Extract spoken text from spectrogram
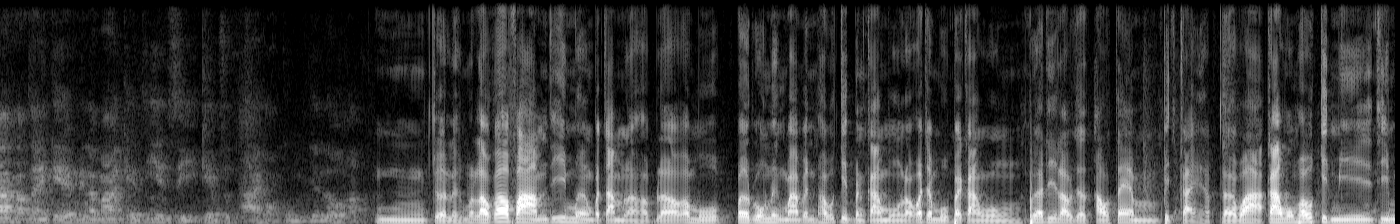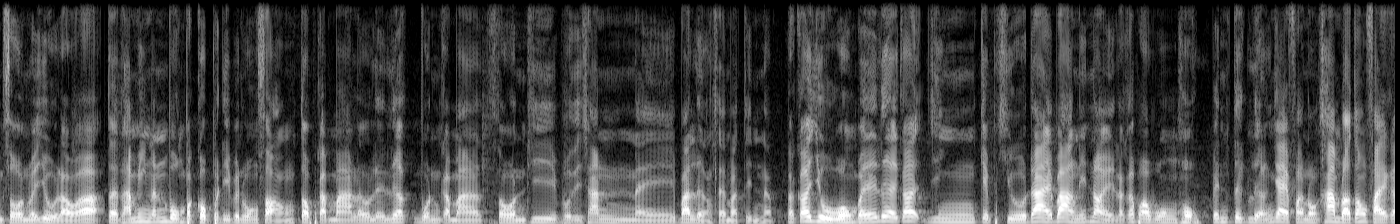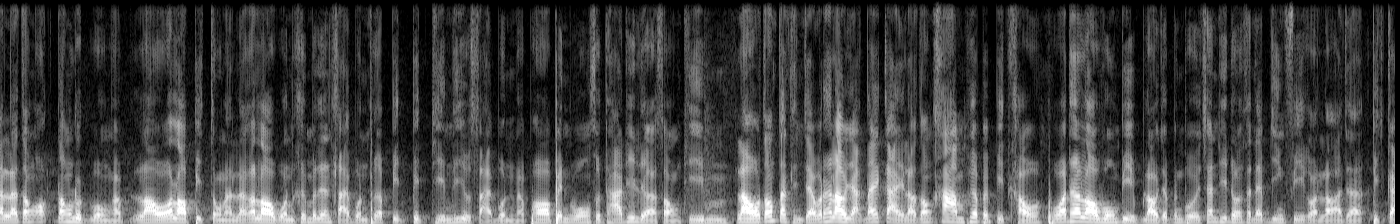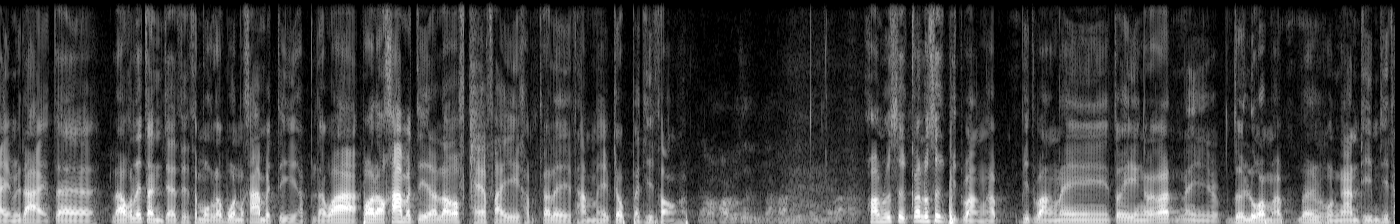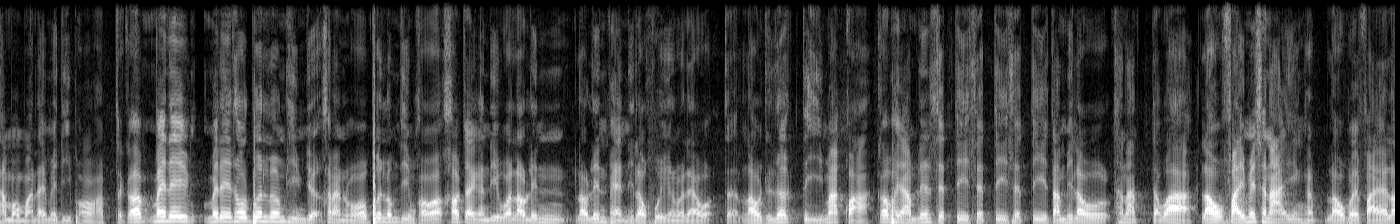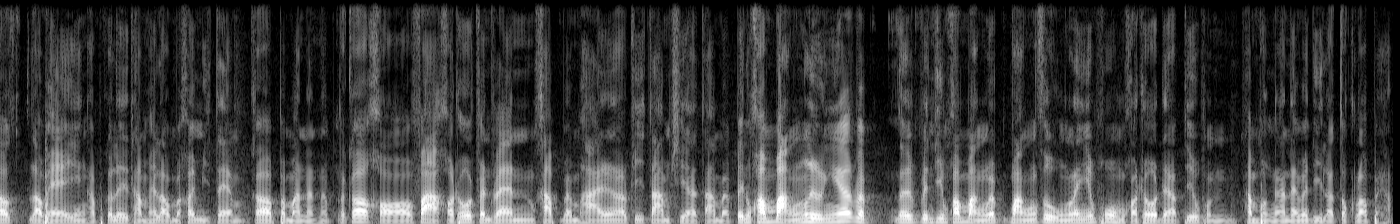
บ้างครับในเกมมิลามาเกมที่4เกมสุดท้ายของกลุ่มเยลโล่ครับ อืมเกิดอะไรขึ้นเราก็ฟาร์มที่เมืองประจำแล้วครับ แล้วเราก็มูฟเปิดวงหนึ่งมาเป็นภารกิจเป็นกลางวง เราก็จะมูฟไปกลางวง เพื่อที่เราจะเอาแต้มปิดไก่ครับ แต่ว่ากลางวงภารกิจมีทีมโซนไว้อยู่เราก็แต่ทามมิ่งนั้นวงประกบพอดีเป็นวง2ตบกลับมาเราเลยเลือกวนกลับมาโซนที่โพซิชันในบ้านเหลืองแซนมาตินครับแล้วก็อยู่วงไปเรื่อยๆก็ยิงเก็บคิวได้บ้างนิดหน่อย แล้วก็พอวง6เป็นตึกเหลืองใหญ่ฝั่งตรงข้ามเราต้องไฟท์กันแล้วต้องต้องหลุดวงครับ เราก็รอปิดตรงนั้น แล้วก็รอวนขึ้นไปเล่นสายบนเพื่อปิดปิดทีมที่อยู่สายบนครับพอเป็นวงสุดท้ายที่เหลือ 2 ทีม เราต้องตัดสินใจว่าถ้าเราอยากได้ไก่เราต้องข้ามเพื่อไปปิดเขาเพราะว่าถ้ารอวงบีบเราจะเป็นโพซิชันที่โดนสแนปยิงฟรีก่อนเราอาจจะปิดไก่ไม่ได้ แต่เราก็เลยตัดสินใจเซตสโมกแล้ววนข้ามไปตีครับแต่ว่าพอเราข้ามไปตีแล้วเราก็แพ้ไฟท์ครับก็เลยทำให้จบไปที่สองครับแล้วความรู้สึกณตอนนี้เป็นไงบ้างครับความรู้สึกก็รู้สึกผิดหวังครับผิดหวังในตัวเองแล้วก็ในแบบโดยรวมครับโดยผลงานทีมที่ทำออกมาได้ไม่ดีพอครับ แต่ก็ไม่ได้ไม่ได้โทษเพื่อนร่วมทีมเยอะขนาดนั้นเพราะว่าเพื่อนร่วมทีมเขาก็เข้าใจกันดีว่าเราเล่นเราเล่นแผนที่เราคุยกันไว้แล้ว เราจะเลือกตีมากกว่า ก็พยายามเล่นเซตตีเซตตีเซตตีตามที่เราถนัด แต่ว่าเราไฟไม่ชนะเองครับ เราไปไฟเราเราแพ้เองครับ ก็เลยทำให้เราไม่ค่อยมีแต้มก็ประมาณนั้นครับ แล้วก็ขอฝากขอโทษแฟนๆขับแวมไพร์ด้วยนะครับที่ตามเชียร์ตามแบบเป็นความหวังหรือเงี้ยแบบเป็นทีมความหวังแบบหวังสูงอะไรเงี้ยพวกผมขอโทษด้วยครับที่ผมทำผลงานได้ไม่ดีแล้วตกรอบไปครับ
